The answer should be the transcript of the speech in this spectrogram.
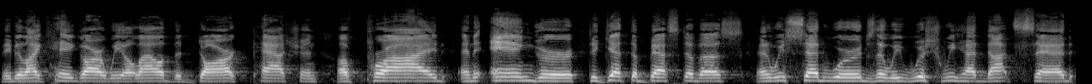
Maybe like Hagar, we allowed the dark passion of pride and anger to get the best of us. And we said words that we wish we had not said.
